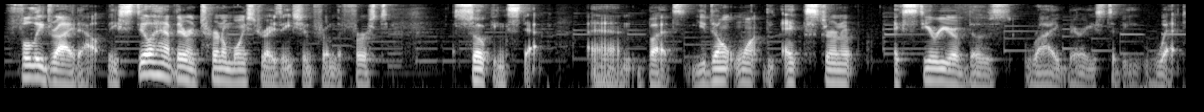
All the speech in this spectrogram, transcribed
fully dried out. They still have their internal moisturization from the first soaking step and but you don't want the external exterior of those rye berries to be wet.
